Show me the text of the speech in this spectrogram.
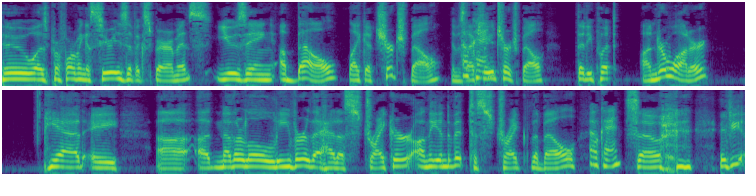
who was performing a series of experiments using a bell, like a church bell. It was Okay. actually a church bell that he put underwater. He had a uh, another little lever that had a striker on the end of it to strike the bell. Okay. So if you,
